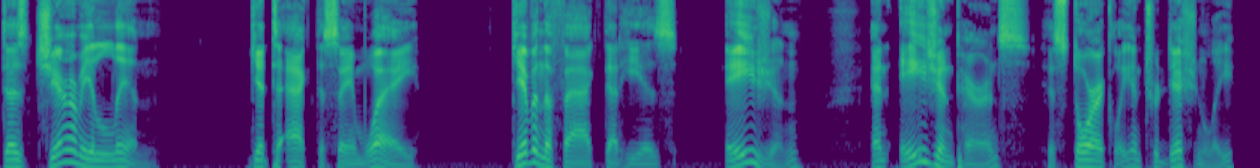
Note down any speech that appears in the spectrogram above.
Does Jeremy Lin get to act the same way, given the fact that he is Asian and Asian parents, historically and traditionally,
